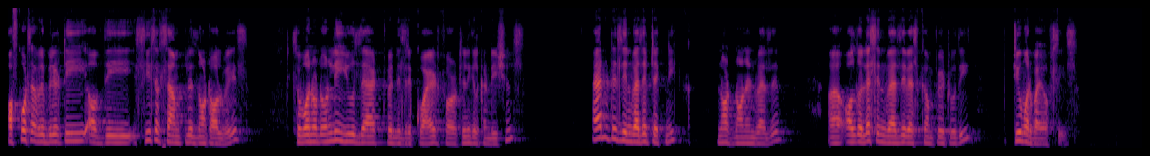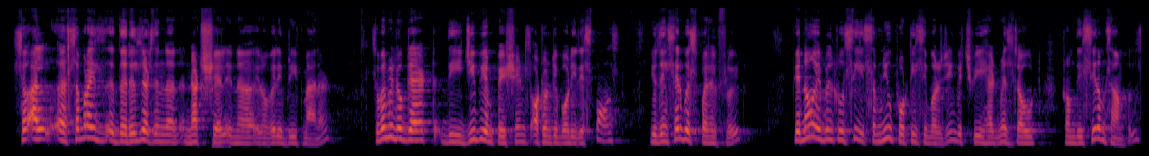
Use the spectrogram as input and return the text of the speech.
Of course, availability of the CSF sample is not always. So, one would only use that when it is required for clinical conditions and it is invasive technique not non-invasive uh, although less invasive as compared to the tumor biopsies. So, I will uh, summarize the results in a nutshell in a you know very brief manner. So, when we looked at the GBM patients autoantibody response using cerebrospinal fluid, we are now able to see some new proteins emerging which we had missed out from the serum samples.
